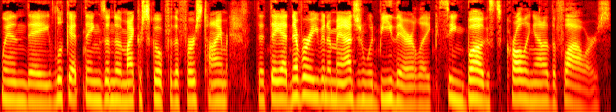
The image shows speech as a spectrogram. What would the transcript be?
when they look at things under the microscope for the first time that they had never even imagined would be there, like seeing bugs crawling out of the flowers.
